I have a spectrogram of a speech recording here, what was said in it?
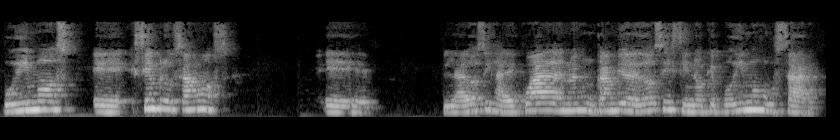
pudimos, eh, siempre usamos la dosis adecuada, no es un cambio de dosis, sino que pudimos usar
